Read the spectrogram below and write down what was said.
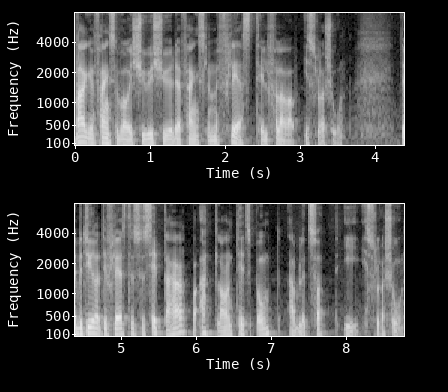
Bergen fengsel var i 2020 det fengselet med flest tilfeller av isolasjon. Det betyr at de fleste som sitter her, på et eller annet tidspunkt er blitt satt i isolasjon.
